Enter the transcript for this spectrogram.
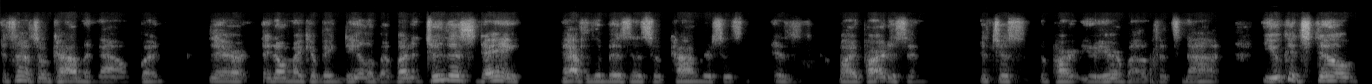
it's not so common now. But they're they don't make a big deal of it. But to this day, half of the business of Congress is is bipartisan. It's just the part you hear about that's not. You could still,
